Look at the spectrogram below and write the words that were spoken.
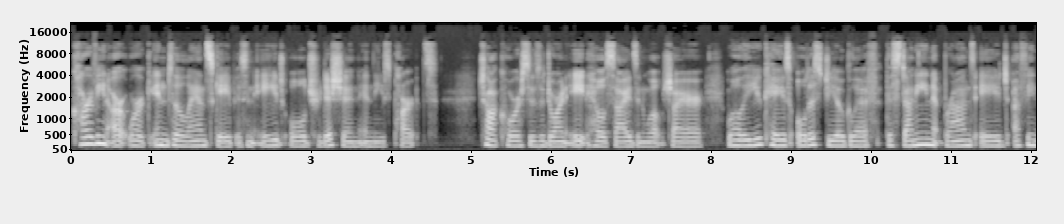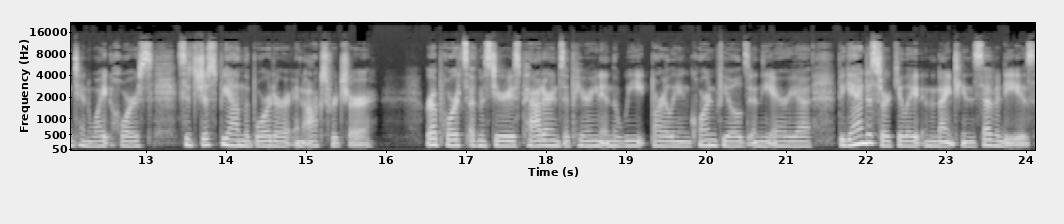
Carving artwork into the landscape is an age old tradition in these parts. Chalk horses adorn eight hillsides in Wiltshire, while the UK's oldest geoglyph, the stunning Bronze Age Uffington White Horse, sits just beyond the border in Oxfordshire. Reports of mysterious patterns appearing in the wheat, barley, and cornfields in the area began to circulate in the 1970s,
